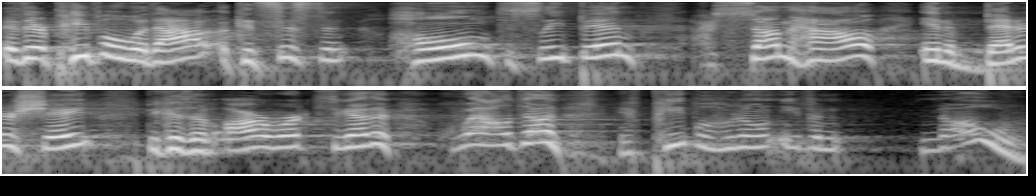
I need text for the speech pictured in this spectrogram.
If there are people without a consistent home to sleep in, are somehow in a better shape because of our work together, well done. If people who don't even know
